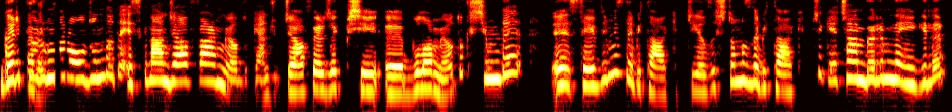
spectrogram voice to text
Garip Evet. yorumlar olduğunda da eskiden cevap vermiyorduk. Yani çünkü cevap verecek bir şey e, bulamıyorduk. Şimdi e, sevdiğimiz de bir takipçi, yazıştığımız da bir takipçi. Geçen bölümle ilgili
